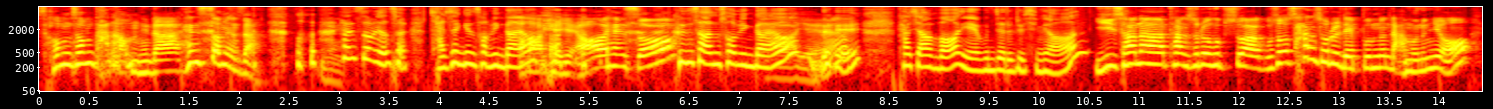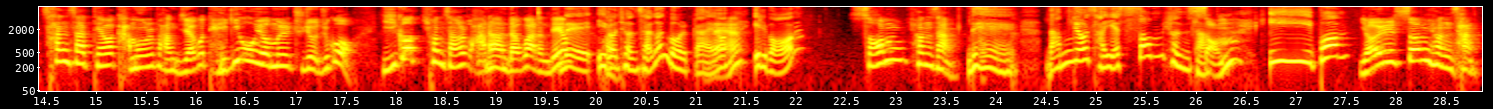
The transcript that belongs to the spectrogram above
섬섬 다 나옵니다. 핸섬 현상. 핸섬 현상 잘생긴 섬인가요? 아, 예, 예. 아, 핸섬. 근사한 섬인가요? 아, 예. 네. 다시 한번 예 문제를 주시면 이산화탄소를 흡수하고서 산소를 내뿜는 나무는요, 산사태와 가뭄을 방지하고 대기 오염을 줄여주고 이것 현상을 완화한다고 하는데요. 네, 이것 아, 현상은 뭘까요? 네. 1번 섬 현상, 네. 남녀 사이의 썸 현상. 썸, 2번, 열섬 현상,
